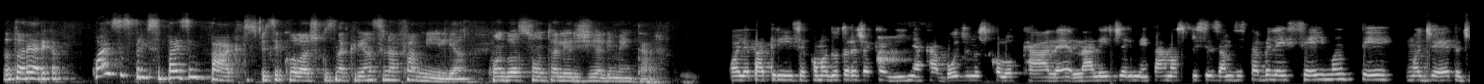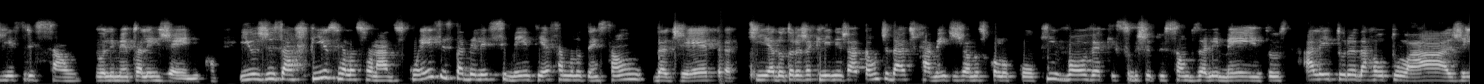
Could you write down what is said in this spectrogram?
Doutora Érica, quais os principais impactos psicológicos na criança e na família quando o assunto é alergia alimentar? Olha, Patrícia, como a doutora Jaqueline acabou de nos colocar, né, na lei de alimentar, nós precisamos estabelecer e manter uma dieta de restrição do alimento alergênico. E os desafios relacionados com esse estabelecimento e essa manutenção da dieta, que a doutora Jaqueline já tão didaticamente já nos colocou, que envolve a substituição dos alimentos, a leitura da rotulagem,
